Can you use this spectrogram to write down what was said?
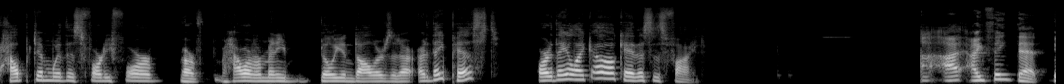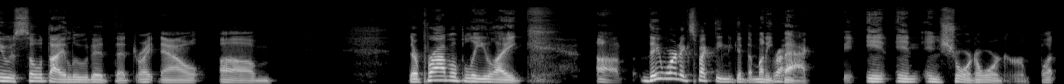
helped him with his forty-four or however many billion dollars it are, are they pissed? Or are they like, oh, okay, this is fine? I, I think that it was so diluted that right now, um, they're probably like, uh, they weren't expecting to get the money Right. back in, in in short order. But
